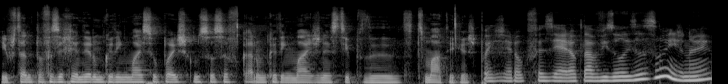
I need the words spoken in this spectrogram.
E portanto, para fazer render um bocadinho mais o peixe, começou-se a focar um bocadinho mais nesse tipo de, de, temáticas. Pois era o que fazia, era o que dava visualizações, não é?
